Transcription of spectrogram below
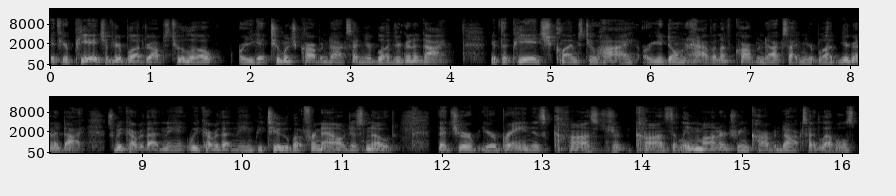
if your pH of your blood drops too low, or you get too much carbon dioxide in your blood, you're going to die. If the pH climbs too high or you don't have enough carbon dioxide in your blood, you're going to die. So we cover that in we cover that in A&P2, but for now just note that your your brain is const constantly monitoring carbon dioxide levels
